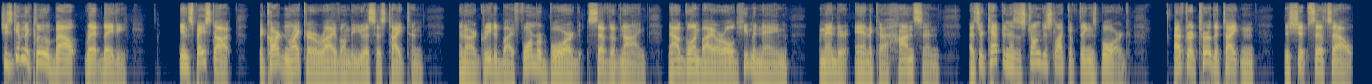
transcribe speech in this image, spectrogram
She's given a clue about Red Lady. In Space Dock, Picard and Riker arrive on the USS Titan and are greeted by former Borg Seven of Nine, now going by our old human name, Commander Annika Hansen, as her captain has a strong dislike of things Borg. After a tour of the Titan, the ship sets out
